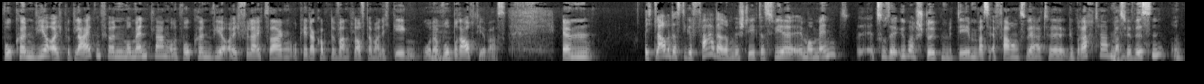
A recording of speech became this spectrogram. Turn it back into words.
Wo können wir euch begleiten für einen Moment lang und wo können wir euch vielleicht sagen, okay, da kommt eine Wand, lauft da mal nicht gegen oder mhm. wo braucht ihr was? Ähm, ich glaube, dass die Gefahr darin besteht, dass wir im Moment äh, zu sehr überstülpen mit dem, was Erfahrungswerte gebracht haben, was mhm. wir wissen und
